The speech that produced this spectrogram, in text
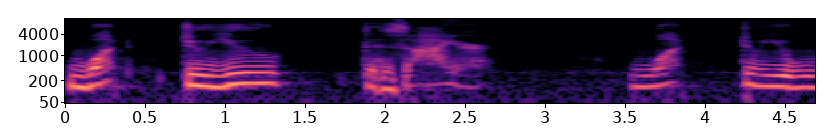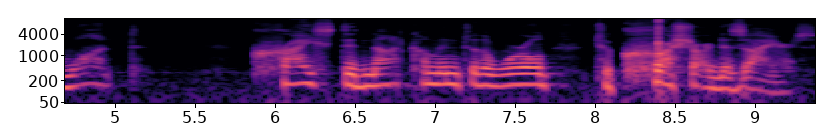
What do you desire? What do you want? Christ did not come into the world to crush our desires.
